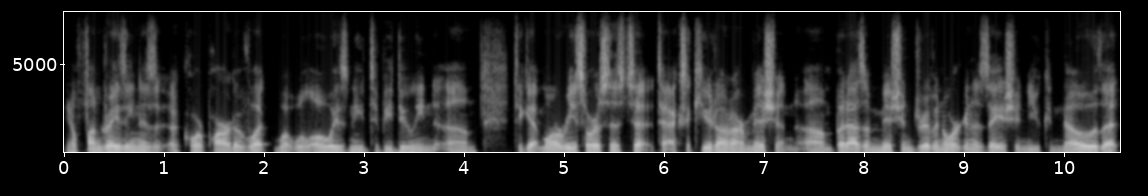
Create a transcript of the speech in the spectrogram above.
you know, fundraising is a core part of what, what we'll always need to be doing um, to get more resources to, to execute on our mission. Um, but as a mission-driven organization, you can know that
